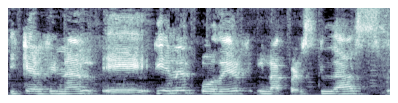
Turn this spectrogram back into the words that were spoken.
y que al final eh, tiene el poder la las,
